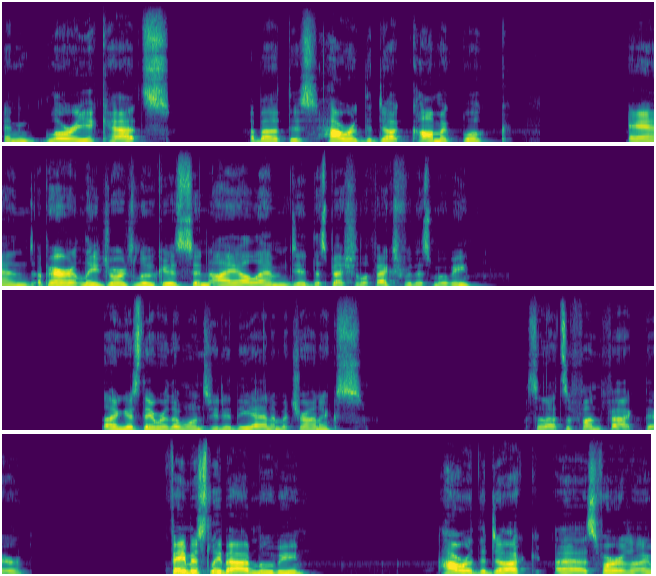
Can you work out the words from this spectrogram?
and Gloria Katz about this Howard the Duck comic book. And apparently, George Lucas and ILM did the special effects for this movie. I guess they were the ones who did the animatronics. So that's a fun fact there. Famously bad movie. Howard the Duck, as far as I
